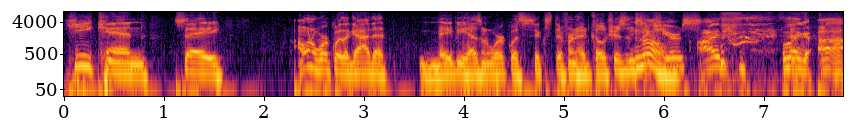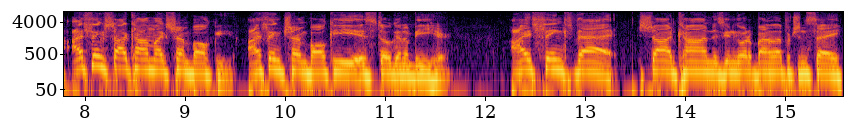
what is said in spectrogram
he can say, I want to work with a guy that maybe hasn't worked with six different head coaches in no, six years? I like I, I think Shad Khan likes Trent Baalke. I think Trent Baalke is still going to be here. I think that Shad Khan is going to go to Byron Leftwich and say,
